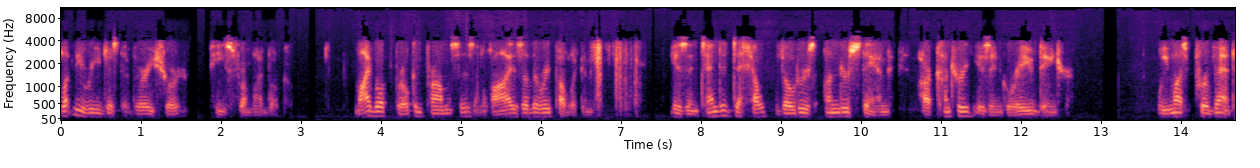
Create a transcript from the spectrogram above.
Let me read just a very short piece from my book. My book, Broken Promises and Lies of the Republicans, is intended to help voters understand our country is in grave danger. We must prevent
